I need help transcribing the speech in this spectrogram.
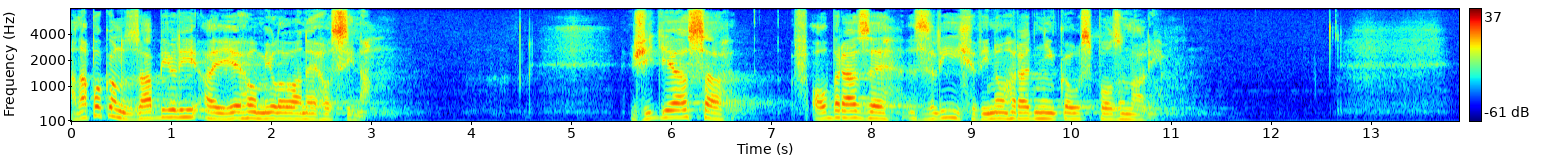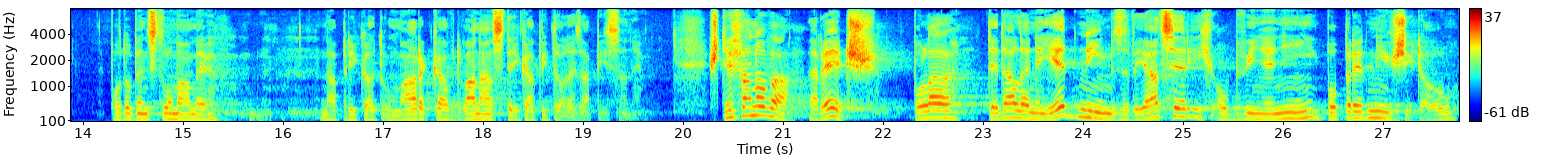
A napokon zabili aj jeho milovaného syna. Židia sa v obraze zlých vinohradníkov spoznali. Podobenstvo máme napríklad u Marka v 12. kapitole zapísané. Štefanova reč bola teda len jedným z viacerých obvinení popredných Židov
